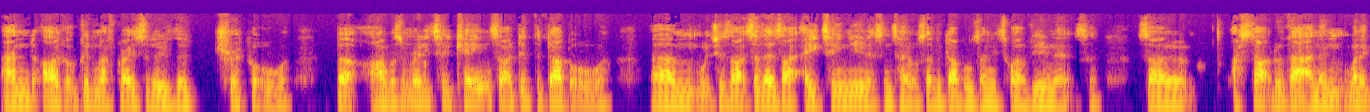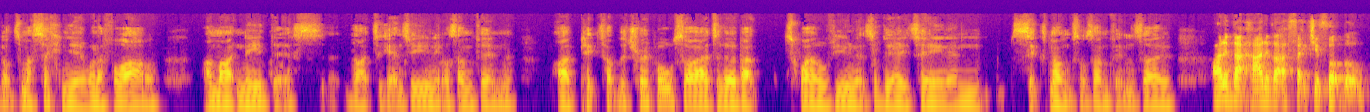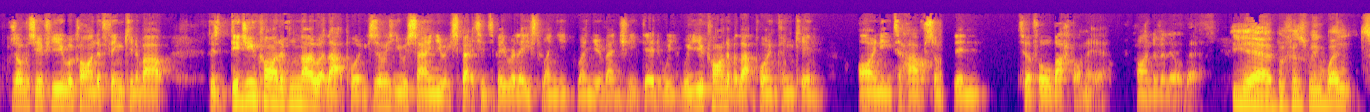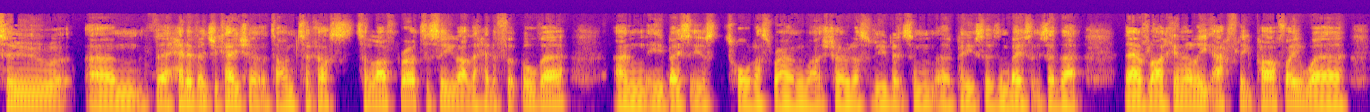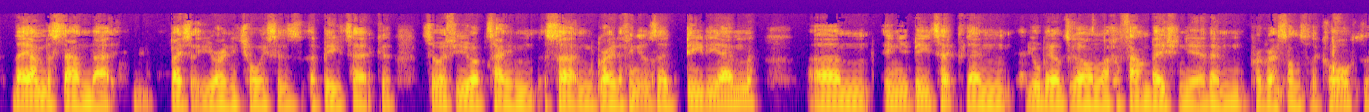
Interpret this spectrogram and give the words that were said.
And I got good enough grades to do the triple, but I wasn't really too keen, so I did the double. Um, which is like so there's like 18 units in total, so the double's only 12 units. So I started with that, and then when it got to my second year, when I thought, oh, I might need this, like to get into a unit or something, I picked up the triple. So I had to do about 12 units of the 18 in six months or something. So how did that how did that affect your football? Because obviously, if you were kind of thinking about because did you kind of know at that point? Because obviously you were saying you expected to be released when you when you eventually did. Were, were you kind of at that point thinking I need to have something to fall back on here, kind of a little bit? yeah, because we went to um, the head of education at the time, took us to Loughborough to see like the head of football there. And he basically just toured us around and like showed us a few bits and uh, pieces, and basically said that they have like an elite athlete pathway where they understand that basically your only choice is a BTEC. So if you obtain a certain grade, I think it was a DDM um, in your BTEC, then you'll be able to go on like a foundation year, then progress onto the course.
